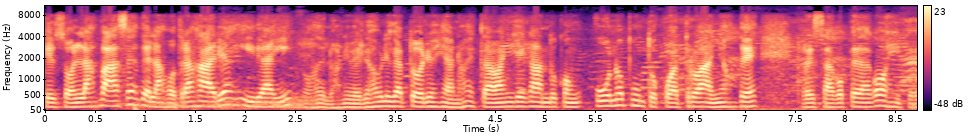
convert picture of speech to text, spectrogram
que son las bases de las otras áreas y de ahí los de los niveles obligatorios ya nos estaban llegando con 1.4 años de rezago pedagógico.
